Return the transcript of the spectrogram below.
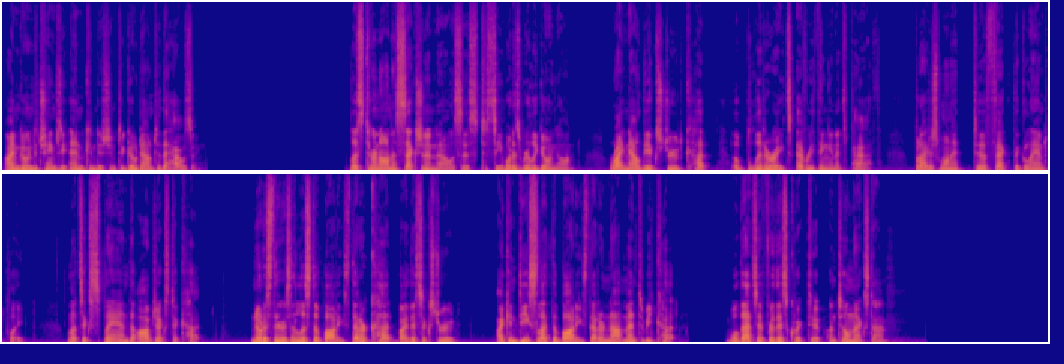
I'm going to change the end condition to go down to the housing. Let's turn on a section analysis to see what is really going on. Right now the extrude cut obliterates everything in its path, but I just want it to affect the gland plate. Let's expand the objects to cut. Notice there is a list of bodies that are cut by this extrude. I can deselect the bodies that are not meant to be cut. Well that's it for this quick tip, until next time.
